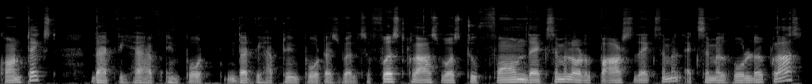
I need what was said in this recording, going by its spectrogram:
context that we have import that we have to import as well. So first class was to form the XML or parse the XML XML holder class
